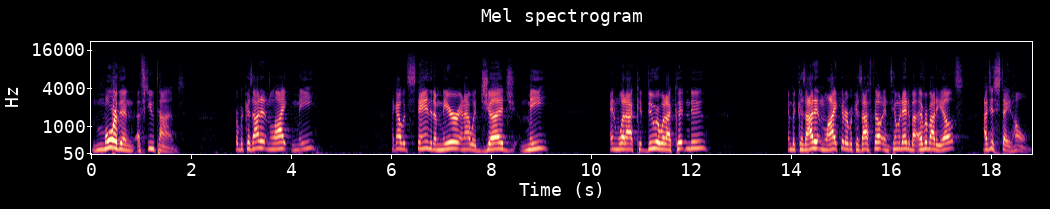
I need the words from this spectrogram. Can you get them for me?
more than a few times where because I didn't like me, like I would stand in a mirror and I would judge me and what I could do or what I couldn't do and because I didn't like it or because I felt intimidated by everybody else, I just stayed home.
